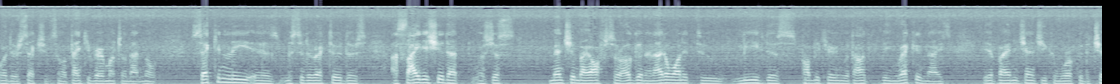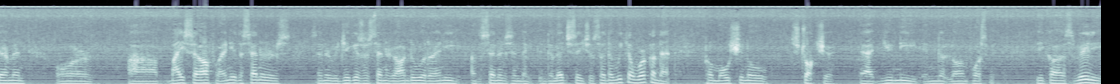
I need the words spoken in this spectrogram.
or their sections. So thank you very much on that note. Secondly is, Mr. Director, there's a side issue that was just mentioned by Officer Uggan, and I don't want it to leave this public hearing without being recognized. If by any chance you can work with the chairman or uh, myself or any of the senators, Senator Rodriguez or Senator Underwood or any of the senators in the, in the legislature, so that we can work on that promotional structure that you need in law enforcement. Because really,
